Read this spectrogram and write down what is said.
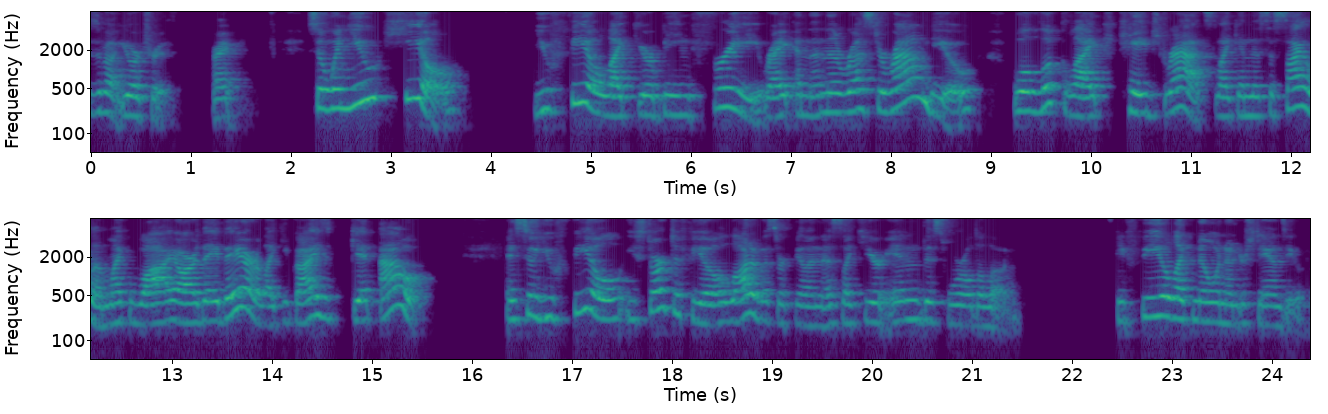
this is about your truth, right? So when you heal, you feel like you're being free, right? And then the rest around you will look like caged rats, like in this asylum. Like, why are they there? Like, you guys get out. And so you feel, you start to feel, a lot of us are feeling this like you're in this world alone. You feel like no one understands you,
